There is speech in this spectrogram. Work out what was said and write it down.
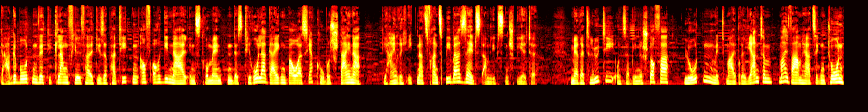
Dargeboten wird die Klangvielfalt dieser Partiten auf Originalinstrumenten des Tiroler Geigenbauers Jakobus Steiner, die Heinrich Ignaz Franz Bieber selbst am liebsten spielte. Meret Lüthi und Sabine Stoffer loten mit mal brillantem, mal warmherzigem Ton,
